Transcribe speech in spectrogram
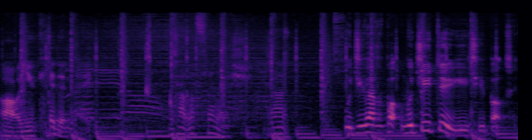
Oh, are you kidding me? Is that the finish? Is that... Would you have a bo- Would you do YouTube boxing?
